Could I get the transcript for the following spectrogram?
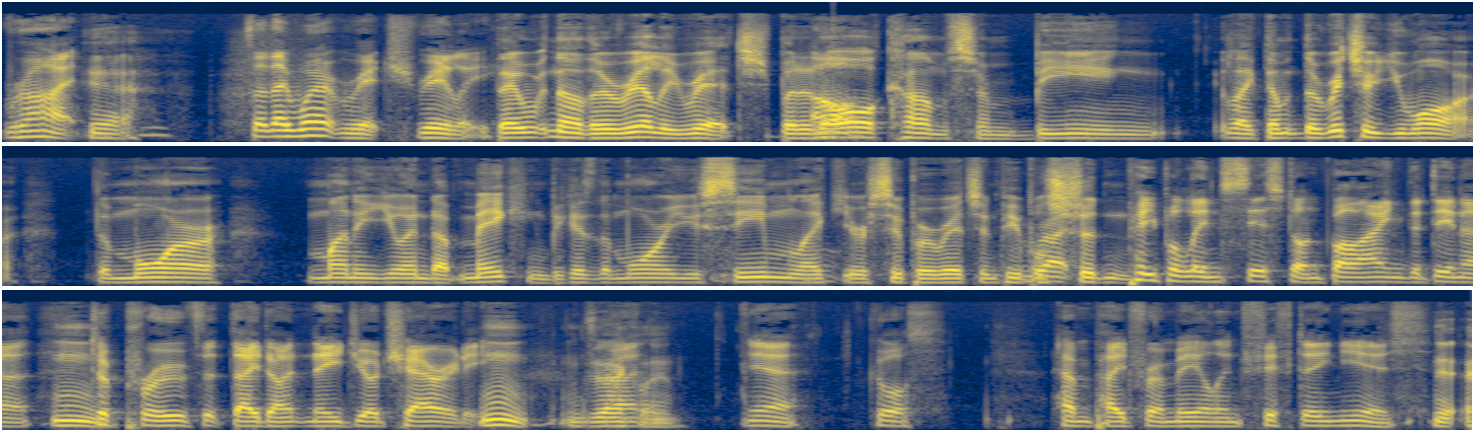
Right. Yeah. So they weren't rich, really. They no, they're really rich, but it Oh. all comes from being like the the richer you are, the more money you end up making because the more you seem like you're super rich and people Right. shouldn't. People insist on buying the dinner to prove that they don't need your charity. Mm, exactly. Right. Yeah, of course. Haven't paid for a meal in 15 years. Yeah.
